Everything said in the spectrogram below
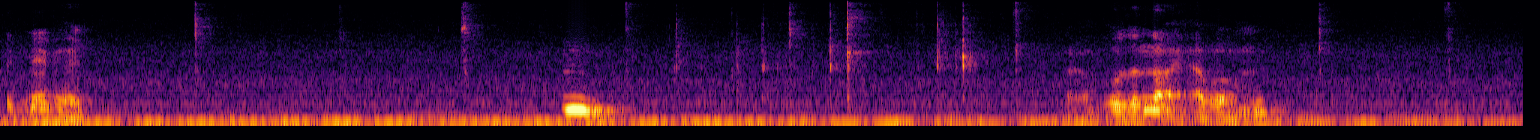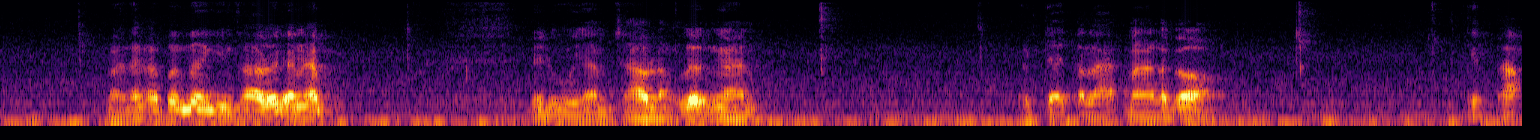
พริกไม่เผ็ด อืมเดี๋ยว พูดสักหน่อยครับผมมานะครับ เพื่อนๆกินข้าวด้วยกันครับไปดูยามเช้าหลังเลิกงานไปจ่ายตลาดมาแล้วก็ เก็บผัก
